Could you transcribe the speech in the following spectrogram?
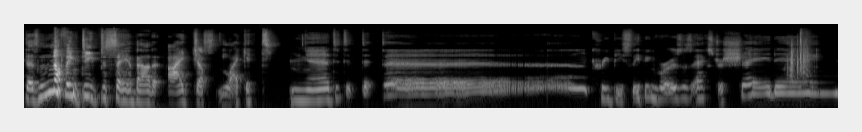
There's nothing deep to say about it. I just like it. Yeah. da- da- da-. Creepy sleeping roses, extra shading.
